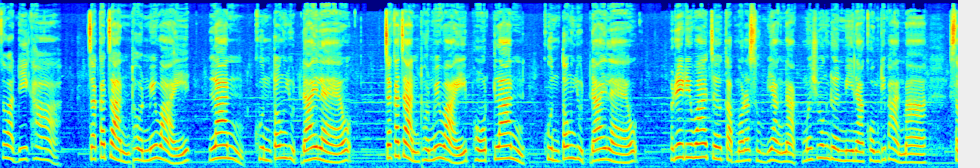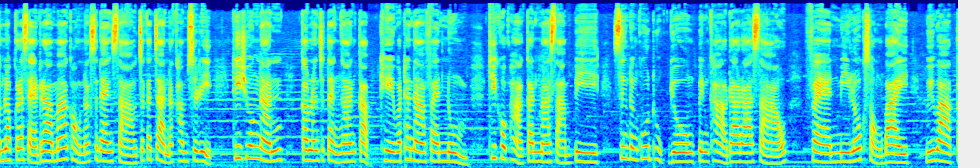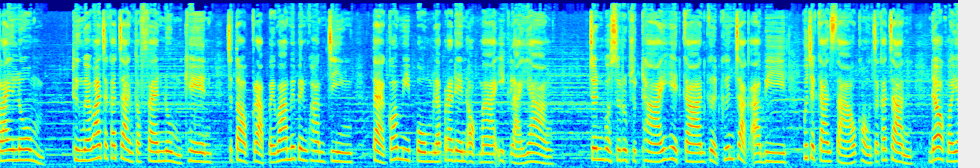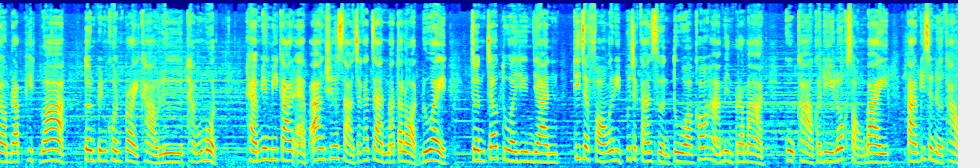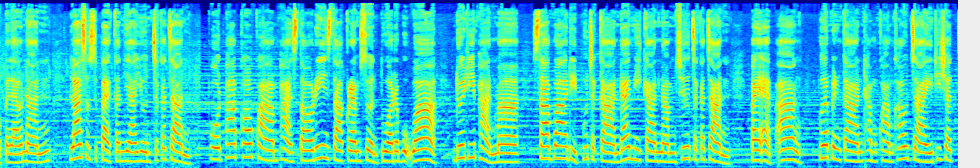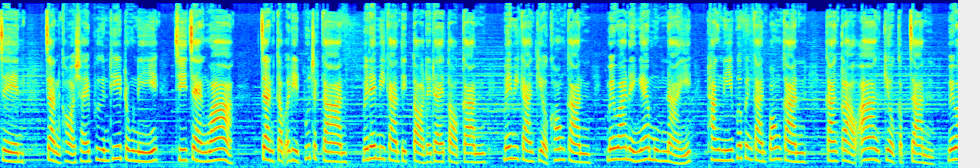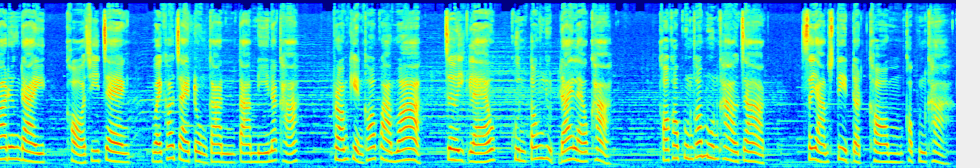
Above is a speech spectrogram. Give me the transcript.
สวัสดีค่ะ จักรจันทนไม่ไหว ลั่น คุณต้องหยุดได้แล้ว จักรจันทนไม่ไหว โพสต์ลั่น คุณต้องหยุดได้แล้ว เรียกได้ว่าเจอกับมรสุมอย่างหนักเมื่อช่วงเดือนมีนาคมที่ผ่านมาสำหรับกระแสดราม่าของนักแสดงสาวจักรจันทร์อคัมสิริ ที่ช่วงนั้นกำลังจะแต่งงานกับเควัฒนาแฟนหนุ่ม ที่คบหากันมา 3 ปี ซึ่งทั้งคู่ถูกโยงเป็นข่าวดาราสาว แฟนมีโลกสองใบ วิวาใกล้ล่ม ถึงแม้ว่าจักรจันทร์กับแฟนหนุ่มเคน จะตอบกลับไปว่าไม่เป็นความจริง แต่ก็มีปมและประเด็นออกมาอีกหลายอย่าง จนบทสรุปสุดท้ายเหตุการณ์เกิดขึ้นจากอาบี ผู้จัดการสาวของจักรจันทร์ได้ออกมายอมรับผิดว่า ตนเป็นคนปล่อยข่าวลือทั้งหมด แถมยังมีการแอบอ้างชื่อสาวจักรจันทร์มาตลอดด้วย จนเจ้าตัวยืนยัน ที่จะฟ้องอดีตผู้จัดการส่วนตัวข้อหาหมิ่นประมาท กุข่าวคดีโลกสองใบ ตามที่เสนอข่าวไปแล้วนั้น ล่าสุด 18 กันยายนจักรจันทร์โพสต์ภาพข้อความผ่านสตอรี่อินสตาแกรมส่วนตัวระบุว่าด้วยที่ผ่านมาทราบว่าอดีตผู้จัดการได้มีการนำชื่อจักรจันทร์ไปแอบอ้าง เพื่อเป็นการทำความเข้าใจที่ชัดเจน จันขอใช้พื้นที่ตรงนี้ ชี้แจงว่า จันกับอดีตผู้จัดการไม่ได้มีการติดต่อใด ๆ ต่อกัน ไม่มีการเกี่ยวข้องกัน ไม่ว่าในแง่มุมไหนทั้งนี้เพื่อเป็นการป้องกัน การกล่าวอ้างเกี่ยวกับจันไม่ว่าเรื่องใด ขอชี้แจง ไว้เข้าใจตรงกันตามนี้นะคะ พร้อมเขียนข้อความว่า เจออีกแล้ว คุณต้องหยุดได้แล้วค่ะ ขอขอบคุณข้อมูลข่าวจากสยามสตรีท .com ขอบคุณค่ะ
